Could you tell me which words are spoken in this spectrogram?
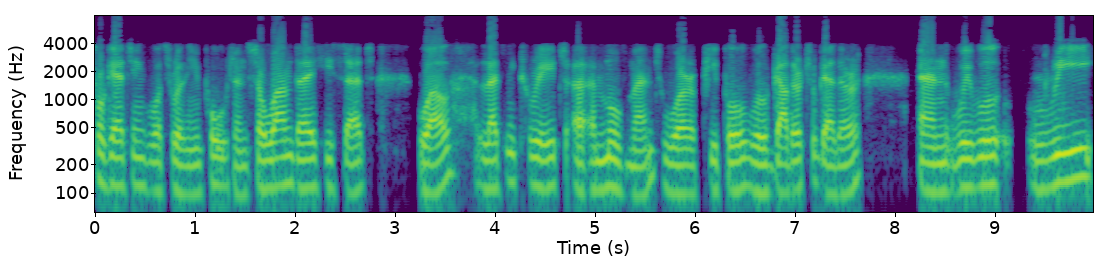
forgetting what's really important. So one day he said, "Well, let me create a, a movement where people will gather together, and we will re."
